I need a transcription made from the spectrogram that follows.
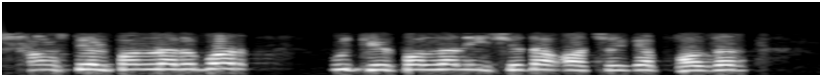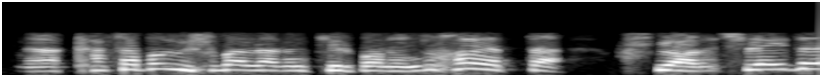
ishonch telefonlari bor. Bu telefonlarni ichida ochiq gap hozir kasaba uyushmalarini telefoni nihoyatda hushyor ishlaydi.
